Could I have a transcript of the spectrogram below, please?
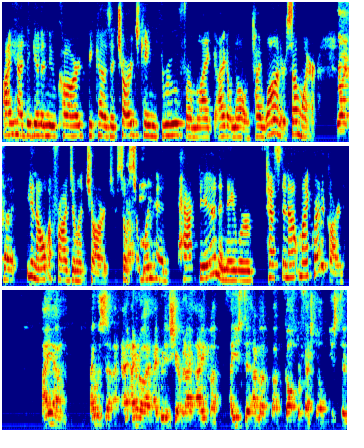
I had to get a new card because a charge came through from, like, I don't know, Taiwan or somewhere, Right. but, you know, a fraudulent charge. So Absolutely. someone had hacked in and they were testing out my credit card. I um, I was uh, I, I don't know I, I didn't share, but I I'm uh, I used to I'm a, a golf professional. Used to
